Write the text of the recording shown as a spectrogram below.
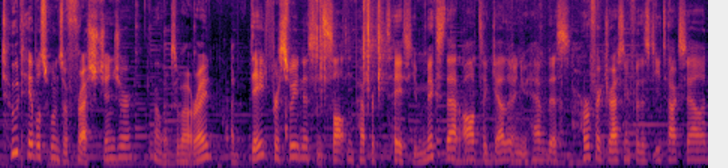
two tablespoons of fresh ginger, that looks about right, a date for sweetness and salt and pepper to taste. You mix that all together and you have this perfect dressing for this detox salad.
